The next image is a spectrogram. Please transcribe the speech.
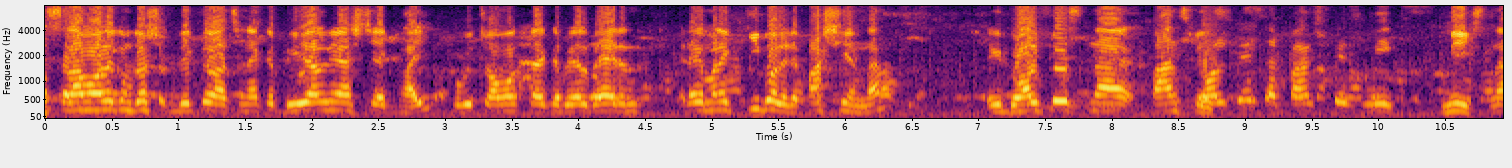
আসসালামু আলাইকুম দর্শক দেখতে পাচ্ছেন একটা বিড়াল নিয়ে আসছে এক ভাই। খুবই চমৎকার একটা বিড়াল। ভাই এটা এটা মানে কি বলে? এটা পার্সিয়ান না? এই ডল ফেস না পাঁচ ফেস পেজ আর পাঁচ পেজ মিক্স মিক্স না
